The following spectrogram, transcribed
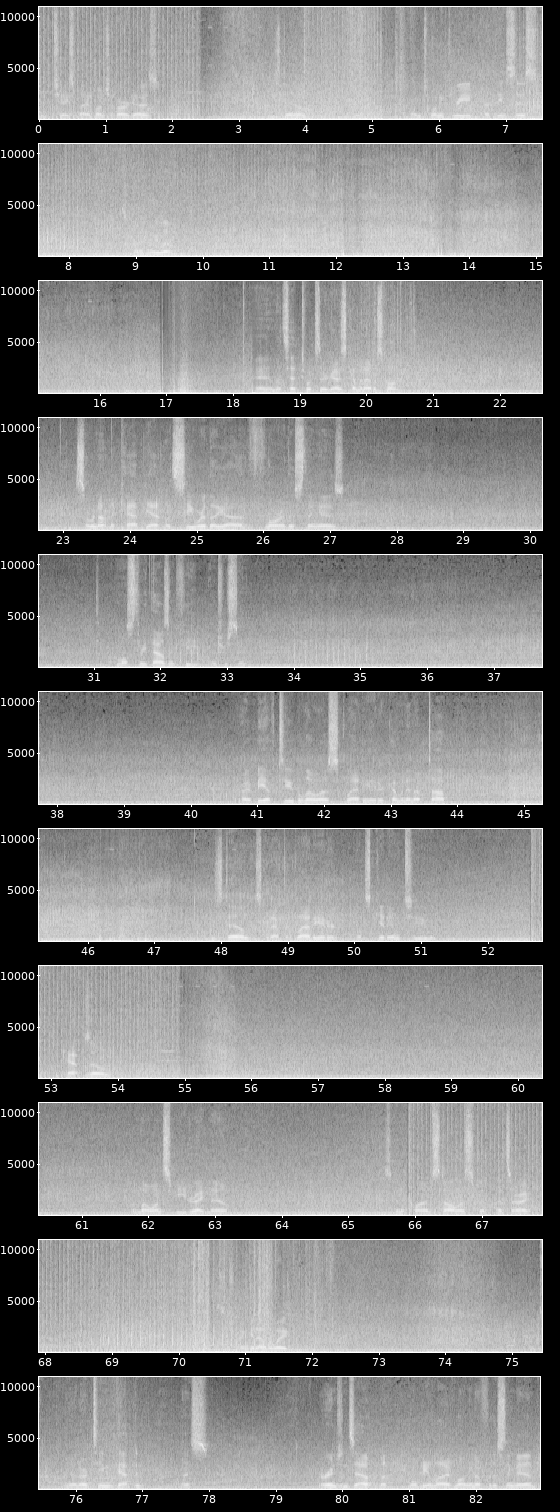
Getting chased by a bunch of our guys. He's down. 123. Got the assist. Let's go ahead and reload. And let's head towards their guys coming out of spawn. So we're not in the cap yet. Let's see where the uh, floor of this thing is. Almost 3,000 feet. Interesting. Alright, BF2 below us, Gladiator coming in up top. He's down. Let's get after the Gladiator. Let's get into the cap zone. low on speed right now. He's gonna climb, stall us, but that's alright. Poig. And our team captain. Nice. Our engine's out, but we'll be alive long enough for this thing to end.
